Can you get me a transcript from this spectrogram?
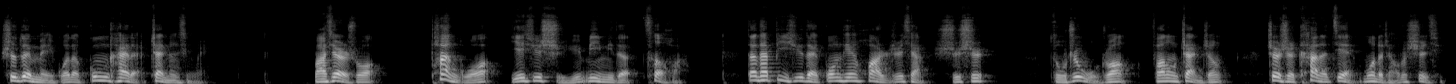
是对美国的公开的战争行为，马歇尔说：“叛国也许始于秘密的策划，但他必须在光天化日之下实施，组织武装，发动战争，这是看得见、摸得着的事情，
